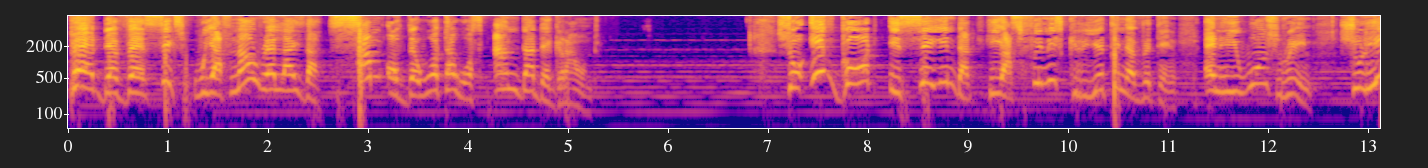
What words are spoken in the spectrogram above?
Per the verse 6, we have now realized that some of the water was under the ground. So if God is saying that He has finished creating everything and He wants rain, should He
